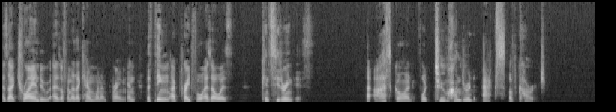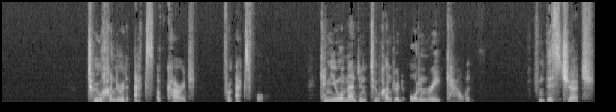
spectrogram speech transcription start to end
as I try and do as often as I can when I'm praying. And the thing I prayed for as I was considering this, I asked God for 200 acts of courage. 200 acts of courage from Acts 4. Can you imagine 200 ordinary cowards from this church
